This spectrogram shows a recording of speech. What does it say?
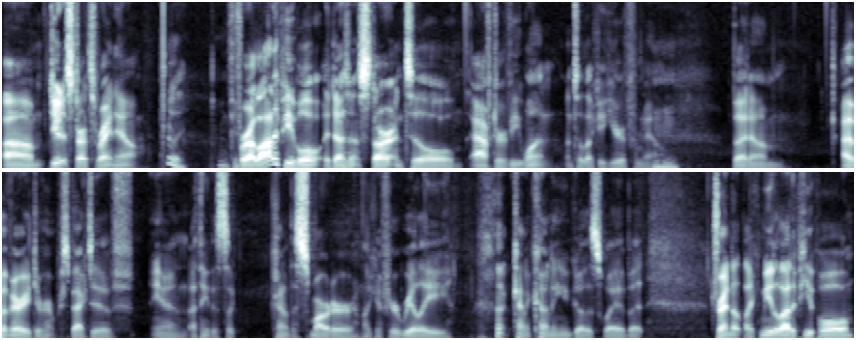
Um, dude, it starts right now. Really? Okay. For a lot of people, it doesn't start until after V1, until like a year from now. Mhm. But um, I have a very different perspective, and I think that's like kind of the smarter. Like if you're really kind of cunning, you go this way. But trying to like meet a lot of people,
